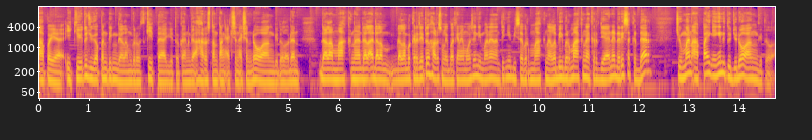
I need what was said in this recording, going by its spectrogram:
apa ya IQ itu juga penting dalam growth kita gitu kan nggak harus tentang action action doang gitu loh dan dalam makna dalam dalam dalam bekerja itu harus melibatkan emosi di mana nantinya bisa bermakna lebih bermakna kerjaannya dari sekedar cuman apa yang ingin dituju doang gitu loh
